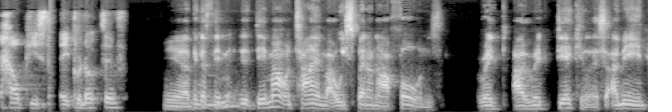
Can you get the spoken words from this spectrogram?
help you stay productive. Yeah, because mm. the, the amount of time that we spend on our phones are ridiculous. I mean,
